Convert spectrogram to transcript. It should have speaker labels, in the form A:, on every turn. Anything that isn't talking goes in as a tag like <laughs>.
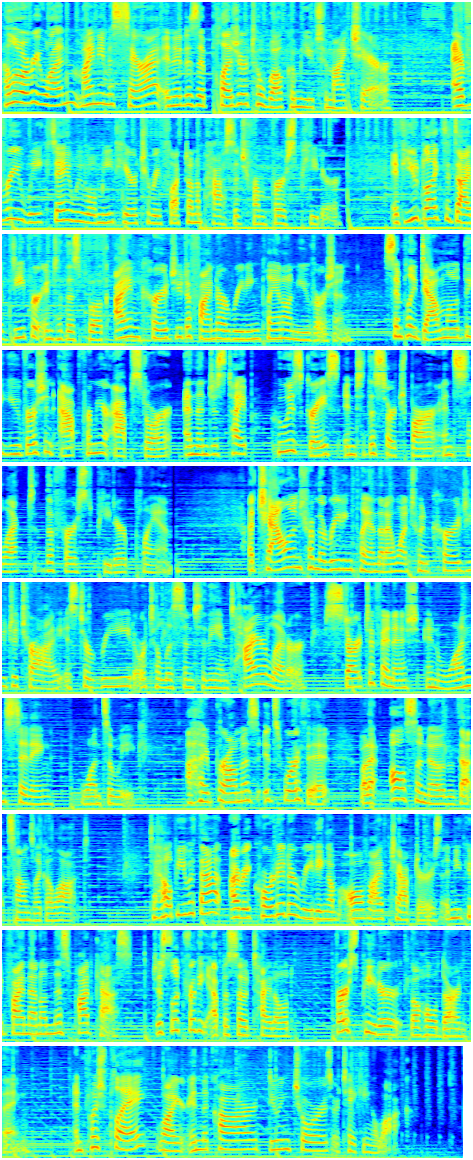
A: Hello, everyone. My name is Sarah, and it is a pleasure to welcome you to my chair. Every weekday, we will meet here to reflect on a passage from 1 Peter. If you'd like to dive deeper into this book, I encourage you to find our reading plan on YouVersion. Simply download the YouVersion app from your App Store and then just type Who is Grace into the search bar and select the 1 Peter plan. A challenge from the reading plan that I want to encourage you to try is to read or to listen to the entire letter, start to finish, in one sitting once a week. I promise it's worth it, but I also know that that sounds like a lot. To help you with that, I recorded a reading of all five chapters, and you can find that on this podcast. Just look for the episode titled First Peter, the whole darn thing, and push play while you're in the car, doing chores, or taking a walk.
